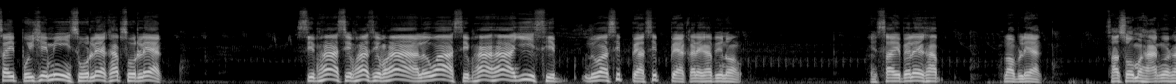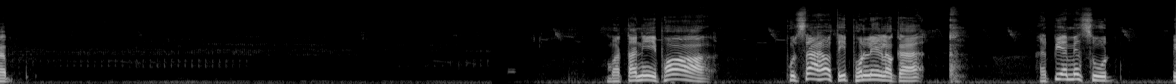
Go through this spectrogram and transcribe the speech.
ใส่ปุ๋ยเคมีสูตรแรกครับ สูตรแรกสิบห้าสิบห้าสิบห้าหรือว่าสิบห้าห้ายี่สิบหรือว่าสิบแปดสิบแปดก็ได้ครับพี่น้องใส่ไปเลยครับ รอบแรกสะสมอาหารก่อนครับ บัดตานี้พ่อพุทธาเขาติดผลเลขแล้วก็ให้เปลี่ยนเป็นสูตรแป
